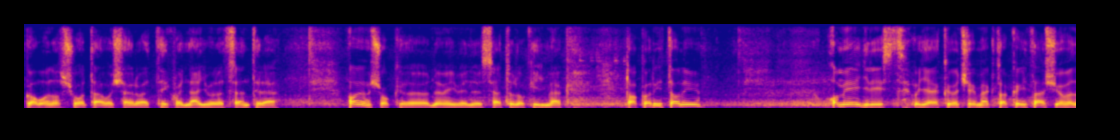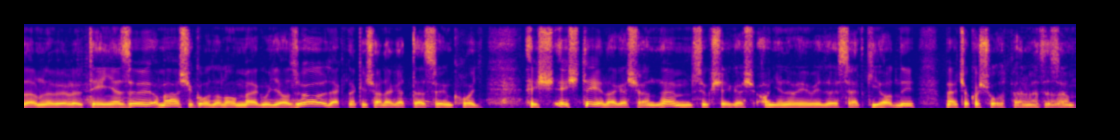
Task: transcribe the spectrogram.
gabonos sortávolságra vették, vagy 45 centire. Nagyon sok növényvédőszer tudok így megtakarítani, ami egyrészt ugye költségmegtakarítás, jövedelemnövelő tényező, a másik oldalon meg ugye a zöldeknek is eleget teszünk, hogy, és, és ténylegesen nem szükséges annyi növényvédőszert kiadni, mert csak a sort permetezem.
